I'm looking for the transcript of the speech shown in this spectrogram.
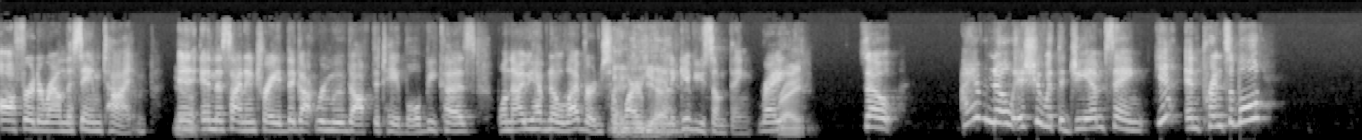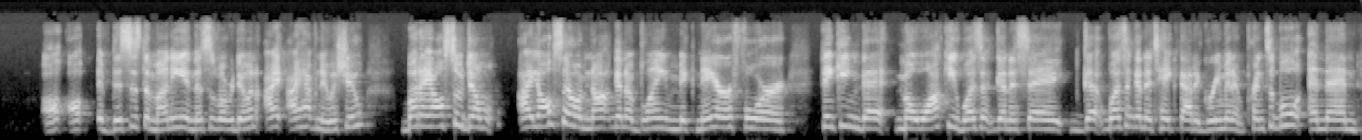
offered around the same time yeah. in, in, the sign and trade that got removed off the table because well now you have no leverage so why are yeah. we going to give you something right right so i have no issue with the gm saying yeah in principle I'll, I'll, if this is the money and this is what we're doing i i have no issue but i also don't I also am not going to blame McNair for thinking that Milwaukee wasn't going to say wasn't going to take that agreement in principle and then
